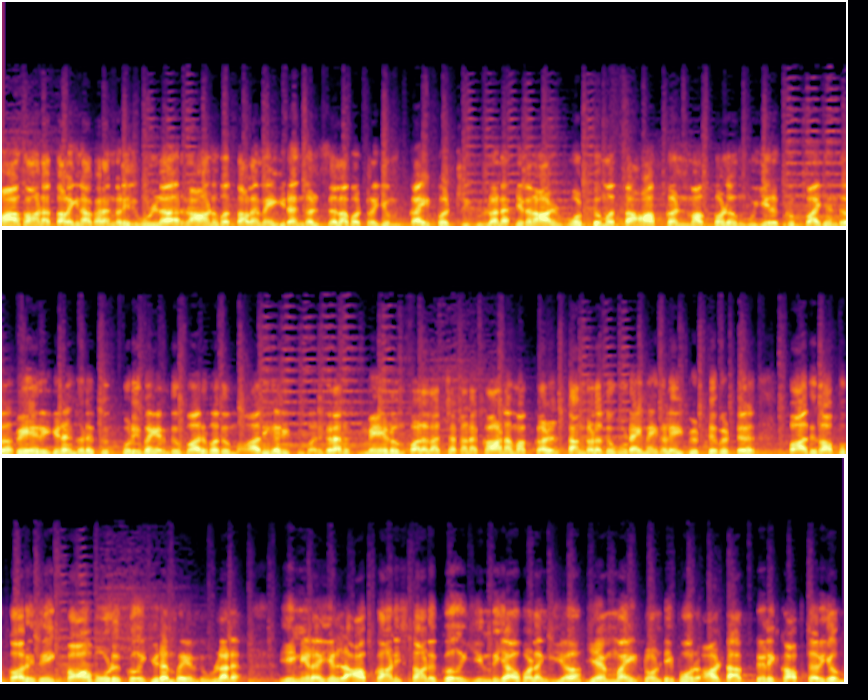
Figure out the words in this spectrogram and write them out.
மாகாண தலைநகரங்களில் உள்ள ராணுவ தலைமை இடங்கள் சிலவற்றையும் கைப்பற்றியுள்ளன. இதனால் ஒட்டுமொத்த ஆப்கன் மக்களும் உயிருக்கு பயந்து வேறு இடங்களுக்கு குடிபெயர்ந்து வருவதும் அதிகரித்து வருகிறது. மேலும் பல லட்சக்கணக்கான மக்கள் தங்களது உடைமைகளை விட்டுவிட்டு பாதுகாப்பு கருதி காபூலுக்கு இடம்பெயர்ந்து உள்ளனர் இந்நிலையில் ஆப்கானிஸ்தானுக்கு இந்தியா வழங்கிய எம்ஐ டுவெண்டி போர் அட்டாக் ஹெலிகாப்டரையும்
